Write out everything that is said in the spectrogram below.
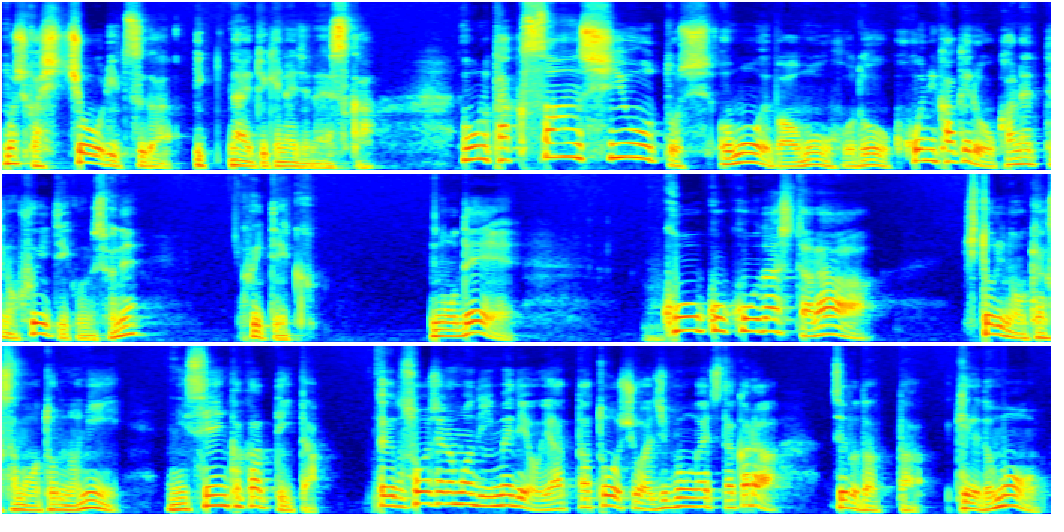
ー、もしくは視聴率がないといけないじゃないですか。このたくさんしようと思えば思うほど、ここにかけるお金っていうのは増えていくんですよね。増えていく。ので、広告を出したら、一人のお客様を取るのに2000円かかっていた。だけどソーシャルメディアをやった当初は自分がやってたからゼロだったけれども、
